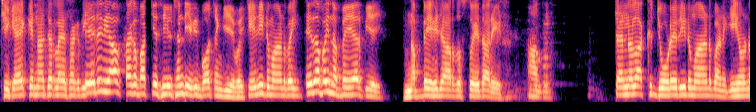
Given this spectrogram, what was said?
ਠੀਕ ਹੈ ਇਹ ਕਿੰਨਾ ਚਿਰ ਲੈ ਸਕਦੀ ਹੈ? ਇਹਦੇ ਵੀ ਹਫਤਾ ਕ ਬਾਕੀ ਸੀਲ ਠੰਡੀ ਵੀ ਬਹੁਤ ਚੰਗੀ ਹੈ ਬਾਈ। ਇਹਦੀ ਡਿਮਾਂਡ ਬਾਈ? ਇਹਦਾ ਬਾਈ 90000 ਰੁਪਏ ਜੀ। 90000 ਦੋਸਤੋ ਇਹਦਾ ਰੇਟ ਹਾਂਜੀ। 3 ਲੱਖ ਜੋੜੇ ਦੀ ਡਿਮਾਂਡ ਬਣ ਗਈ ਹੁਣ।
